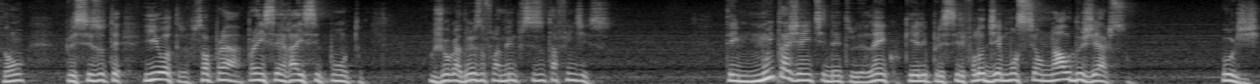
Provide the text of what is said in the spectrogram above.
Então, preciso ter. E outra, só para encerrar esse ponto, os jogadores do Flamengo precisam estar afim disso. Tem muita gente dentro do elenco que ele precisa. Ele falou de emocional do Gerson hoje.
